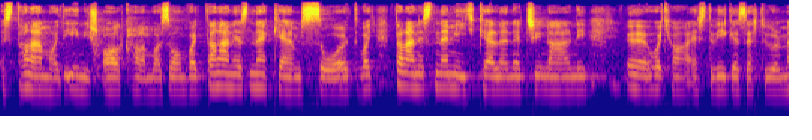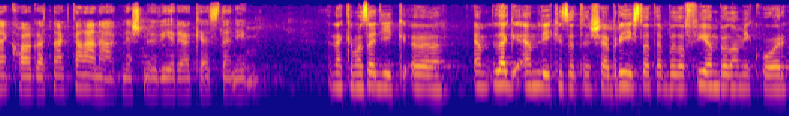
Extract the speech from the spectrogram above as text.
ezt talán majd én is alkalmazom, vagy talán ez nekem szólt, vagy talán ezt nem így kellene csinálni, hogyha ezt végezetül meghallgatnánk, talán Ágnes nővérrel kezdeném. Nekem az egyik legemlékezetesebb részlet ebből a filmből, amikor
